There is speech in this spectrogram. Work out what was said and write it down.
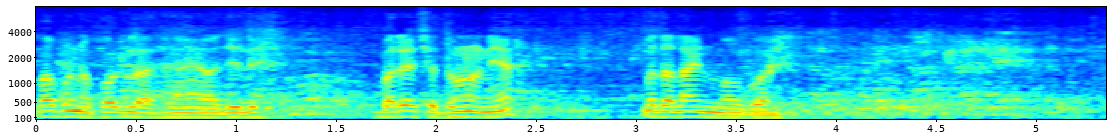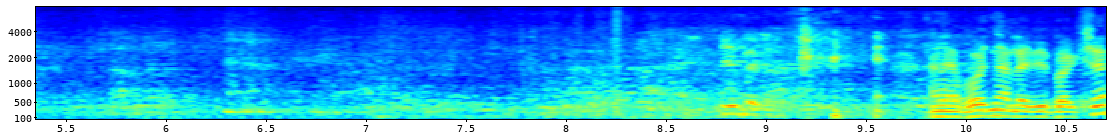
બાપુના પગલા છે અહીંયા હજી બરે છે ધૂણો ત્યાં બધા લાઈનમાં ઊભા છે અહીંયા ભોજનાલય વિભાગ છે?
